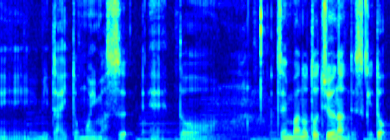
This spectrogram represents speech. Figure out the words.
えー、見たいと思います。えっ、と前場の途中なんですけど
